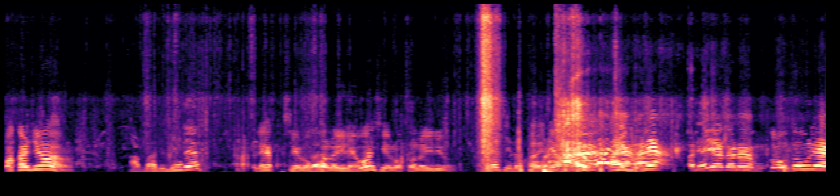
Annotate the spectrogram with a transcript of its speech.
પકડજો. આ બાજુ બે લે. એટલે શેરોખો લઈ રહ્યો હો, શેરોખો લઈ રહ્યો. અરે, અરે, બે જણા કહું તો હું લે.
